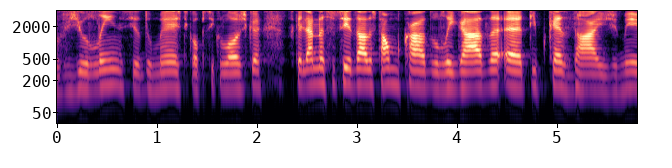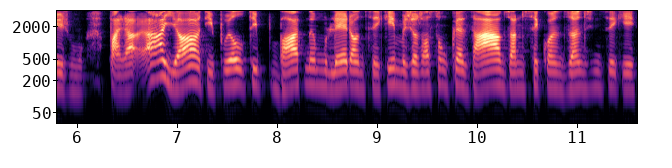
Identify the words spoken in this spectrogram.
violência doméstica ou psicológica, se calhar na sociedade está um bocado ligada a tipo casais mesmo. Pá, ah, ah, tipo, ele tipo bate na mulher ou não sei o quê, mas eles já são casados há não sei quantos anos e não sei o quê.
